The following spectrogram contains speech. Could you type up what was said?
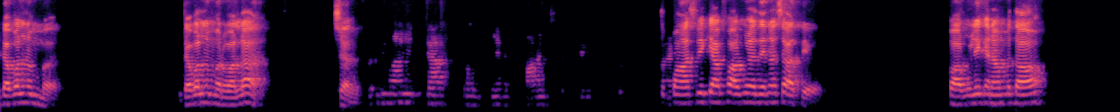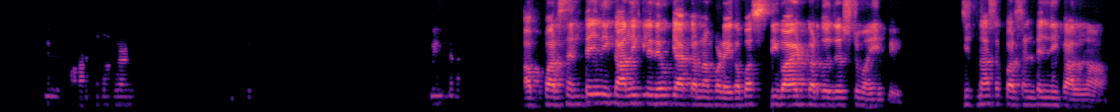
double number double number वाला? चल। तो पाँच में क्या फार्मूला देना चाहते हो? फार्मूले का नाम बताओ। अब परसेंटेज निकालने के लिए देखो क्या करना पड़ेगा। बस डिवाइड कर दो जस्ट वहीं पे। जितना से परसेंटेज निकालना। हो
